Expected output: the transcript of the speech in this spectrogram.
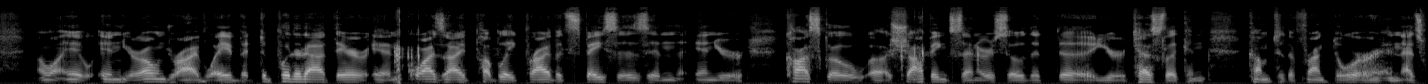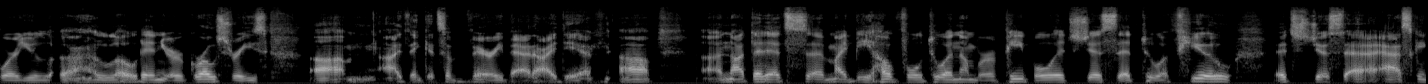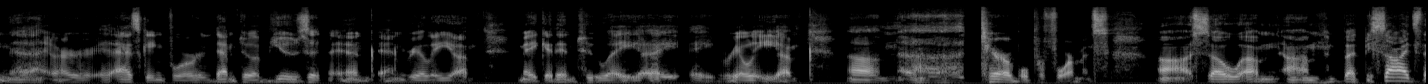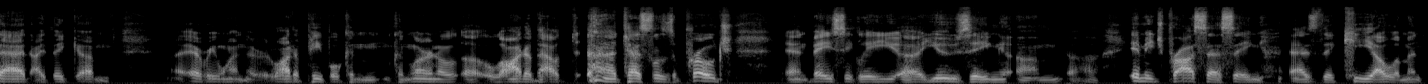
in your own driveway, but to put it out there in quasi public private spaces in in your Costco uh, shopping center, so that uh, your Tesla can come to the front door and that's where you uh, load in your groceries. Um, I think it's a very bad idea. Uh, not that it's uh, might be helpful to a number of people. It's just that to a few, it's just uh, asking uh, or asking for them to abuse it and and really um, make it into a a, a really um, um, uh, terrible performance. Uh, so, um, um, but besides that, I think everyone or a lot of people can can learn a, a lot about Tesla's approach and basically uh, using um, uh, image processing as the key element.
